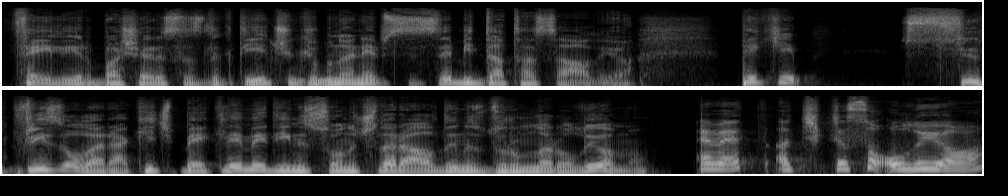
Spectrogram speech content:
failure, başarısızlık değil. Çünkü bunların hepsi size bir data sağlıyor. Peki sürpriz olarak hiç beklemediğiniz sonuçlar aldığınız durumlar oluyor mu? Evet açıkçası oluyor.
